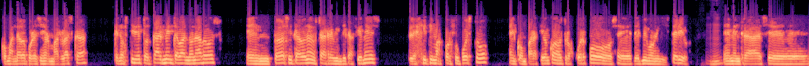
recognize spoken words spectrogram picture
comandado por el señor Marlasca, que nos tiene totalmente abandonados en todas y cada una de nuestras reivindicaciones, legítimas por supuesto, en comparación con otros cuerpos del mismo ministerio. Eh, mientras eh,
